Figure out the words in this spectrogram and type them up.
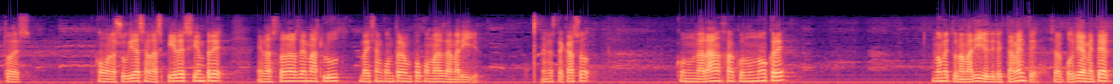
Entonces, como las subidas en las pieles, siempre en las zonas de más luz vais a encontrar un poco más de amarillo. En este caso, con un naranja, con un ocre, no meto un amarillo directamente, o sea, podría meter.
